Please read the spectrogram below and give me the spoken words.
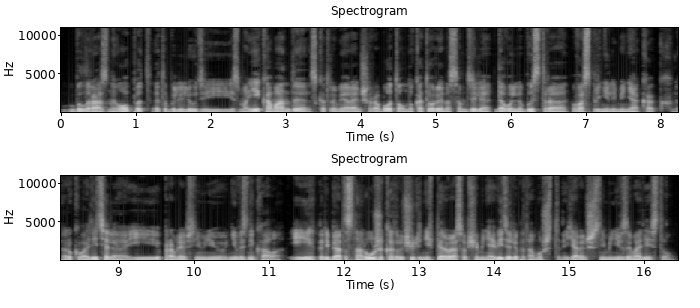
был разный опыт. Это были люди и из моей команды, с которыми я раньше работал, но которые на самом деле довольно быстро восприняли меня как руководителя, и проблем с ними не, не возникало. И ребята снаружи, которые чуть ли не в первый раз вообще меня видели, потому что я раньше с ними не взаимодействовал.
